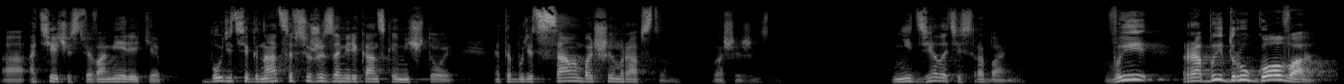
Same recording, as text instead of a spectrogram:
а, отечестве, в Америке, будете гнаться всю жизнь за американской мечтой, это будет самым большим рабством в вашей жизни. Не делайтесь рабами. Вы рабы другого,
